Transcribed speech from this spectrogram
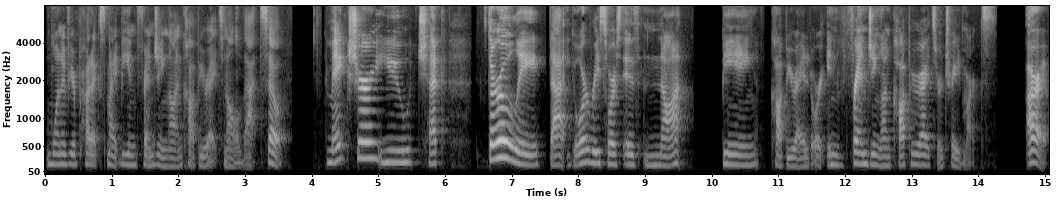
one of your products might be infringing on copyrights and all of that. So make sure you check thoroughly that your resource is not being copyrighted or infringing on copyrights or trademarks. All right,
